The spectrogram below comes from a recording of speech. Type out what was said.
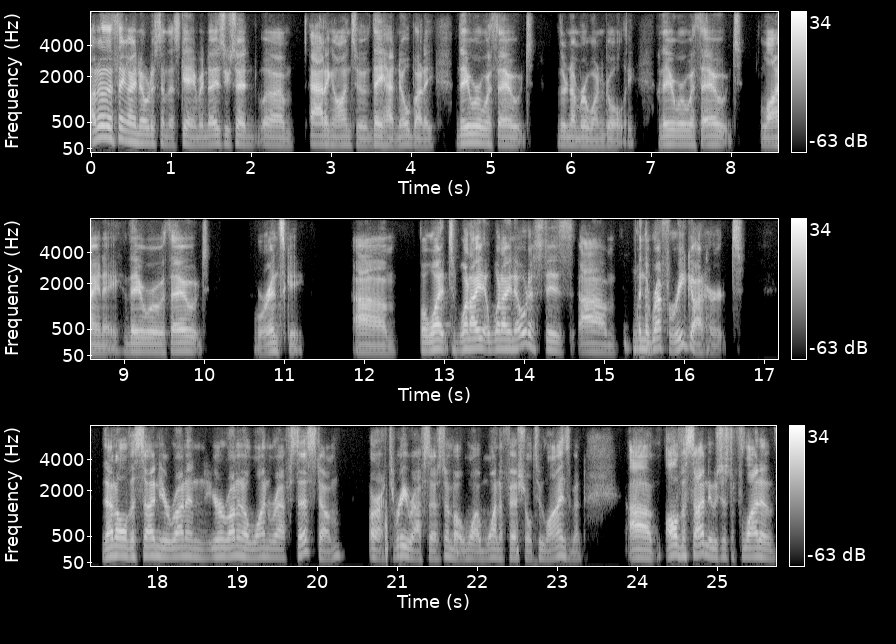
another thing I noticed in this game, and as you said, um, adding on to they had nobody. They were without their number one goalie. They were without Laine. They were without Werenski. Um, but what what I what I noticed is um, when the referee got hurt, then all of a sudden you're running you're running a one ref system or a three ref system, but one one official, two linesmen. Uh, all of a sudden it was just a flood of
